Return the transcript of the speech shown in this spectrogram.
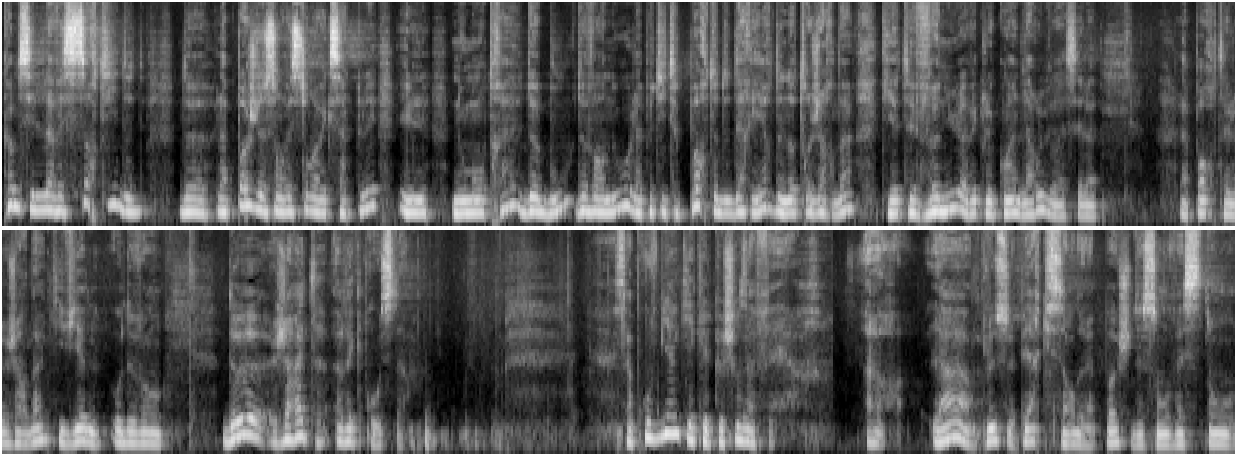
comme s'il l'avait sorti de, la poche de son veston avec sa clé. Il nous montrait, debout, devant nous, la petite porte de derrière de notre jardin qui était venue avec le coin de la rue. C'est la, la porte et le jardin qui viennent au-devant de J'arrête avec Proust ça prouve bien qu'il y a quelque chose à faire. Alors là, en plus, le père qui sort de la poche de son veston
